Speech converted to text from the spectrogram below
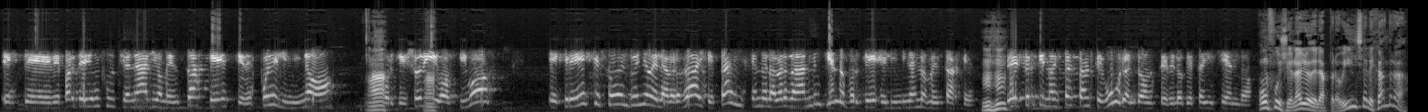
este, de parte de un funcionario, mensajes que después eliminó, Ah, porque yo ah. digo, si vos eh, crees que sos el dueño de la verdad y que estás diciendo la verdad, no entiendo por qué eliminas los mensajes. Debe ser que no estás tan seguro entonces de lo que estás diciendo. ¿Un funcionario de la provincia, Alejandra?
